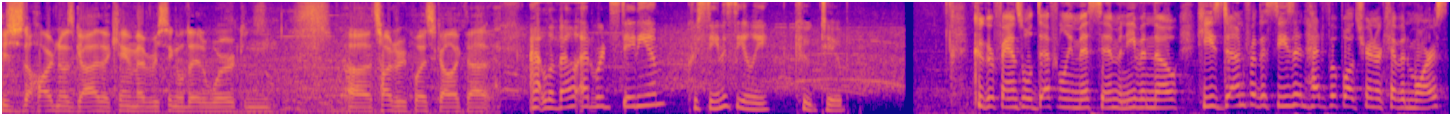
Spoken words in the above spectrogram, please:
he's just a hard-nosed guy that came every single day to work, and uh, it's hard to replace a guy like that. At LaVell Edwards Stadium, Christina Seeley, CougTube. Cougar fans will definitely miss him, and even though he's done for the season, head football trainer Kevin Morris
